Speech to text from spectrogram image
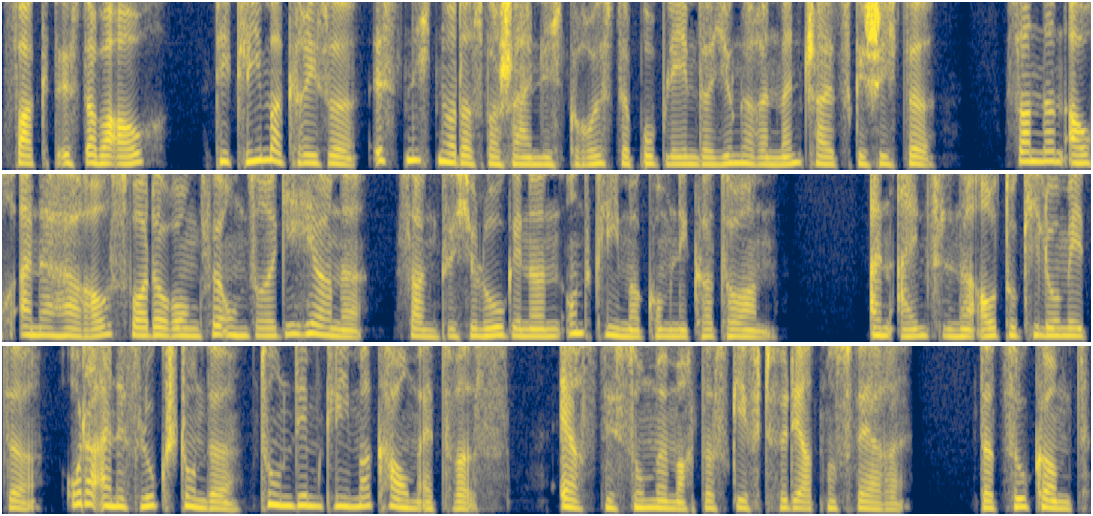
Fakt ist aber auch, die Klimakrise ist nicht nur das wahrscheinlich größte Problem der jüngeren Menschheitsgeschichte, sondern auch eine Herausforderung für unsere Gehirne, sagen Psychologinnen und Klimakommunikatoren. Ein einzelner Autokilometer oder eine Flugstunde tun dem Klima kaum etwas. Erst die Summe macht das Gift für die Atmosphäre. Dazu kommt,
